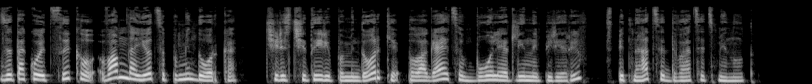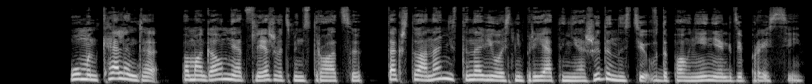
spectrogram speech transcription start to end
За такой цикл вам дается помидорка. Через 4 помидорки полагается более длинный перерыв в 15-20 минут. Woman Calendar помогал мне отслеживать менструацию, так что она не становилась неприятной неожиданностью в дополнение к депрессии.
